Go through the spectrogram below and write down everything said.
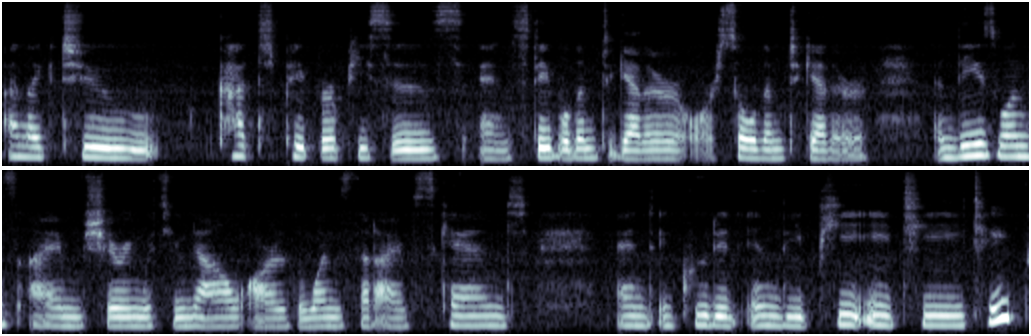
I like to cut paper pieces and staple them together or sew them together. And these ones I'm sharing with you now are the ones that I've scanned and included in the PET tape.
